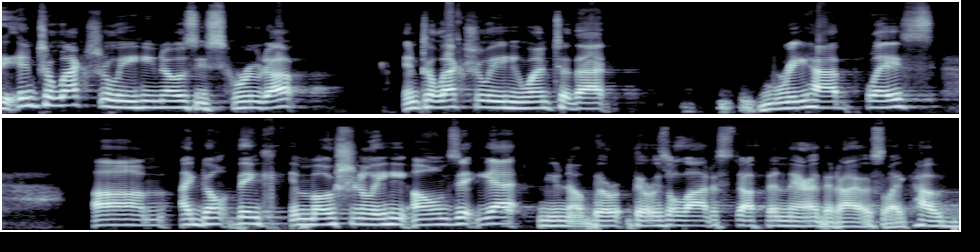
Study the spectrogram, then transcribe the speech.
Intellectually, he knows he screwed up. Intellectually, he went to that rehab place. Um, I don't think emotionally he owns it yet. You know, there there was a lot of stuff in there that I was like, how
